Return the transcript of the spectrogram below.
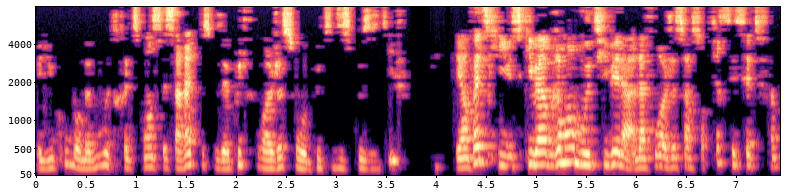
Et du coup, bon, ben, vous, votre expérience, elle s'arrête parce que vous avez plus de fourrageuse sur vos petits dispositifs. Et en fait, ce qui, ce qui va vraiment motiver la, la fourrageuse à sortir, c'est cette faim.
